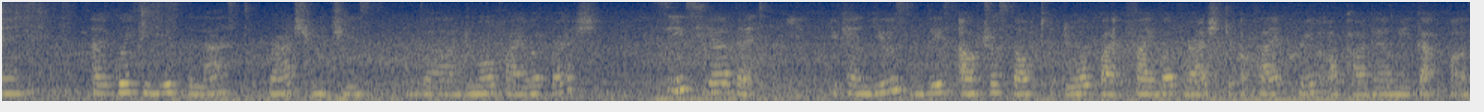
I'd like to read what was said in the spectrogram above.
and I'm going to use the last brush which is the dual fiber brush says here that you can use this ultra soft dual fiber brush to apply cream or powder makeup for a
